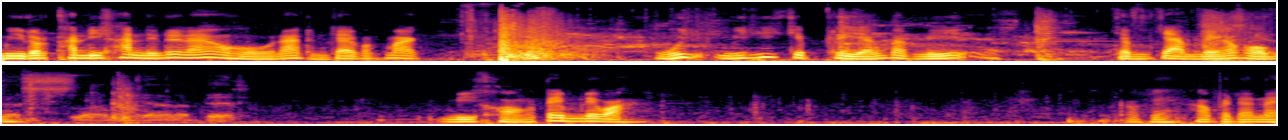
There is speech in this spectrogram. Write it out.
มีรถคันนี้คันนี้ด้วยนะ โอ้โห น่าสนใจมากๆ อุ้ยมีที่เก็บเสียงแบบนี้แจ่มๆเลยครับผม Gotta slow me down a bit. มีของเต็มเลยว่ะ โอเค เข้าไปด้านใน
